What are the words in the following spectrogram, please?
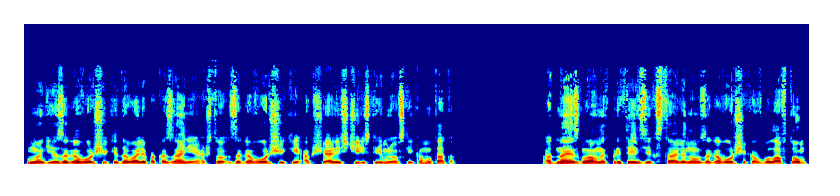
многие заговорщики давали показания, что заговорщики общались через кремлевский коммутатор. Одна из главных претензий к Сталину заговорщиков была в том,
